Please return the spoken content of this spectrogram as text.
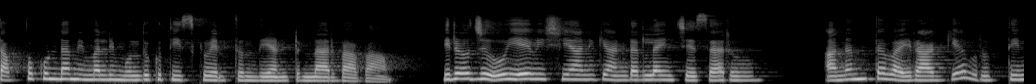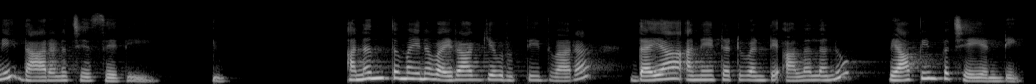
తప్పకుండా మిమ్మల్ని ముందుకు తీసుకువెళ్తుంది అంటున్నారు బాబా. ఈరోజు ఏ విషయానికి అండర్లైన్ చేశారు? అనంత వైరాగ్య వృత్తిని ధారణ చేసేది. అనంతమైన వైరాగ్య వృత్తి ద్వారా దయా అనేటటువంటి అలలను వ్యాపింపచేయండి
